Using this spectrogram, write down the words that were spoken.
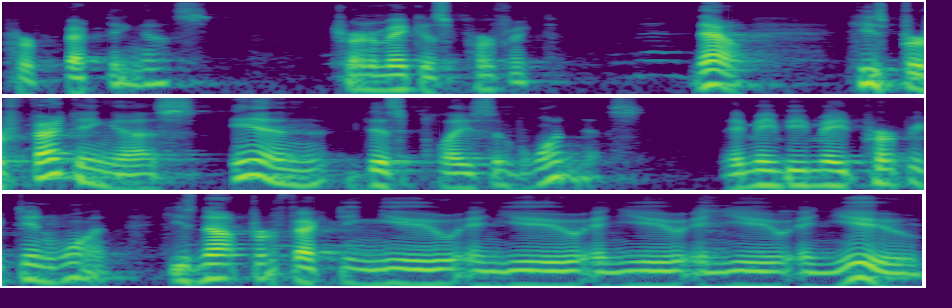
perfecting us? Trying to make us perfect? Now, He's perfecting us in this place of oneness. They may be made perfect in one. He's not perfecting you and you and you and you and you.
